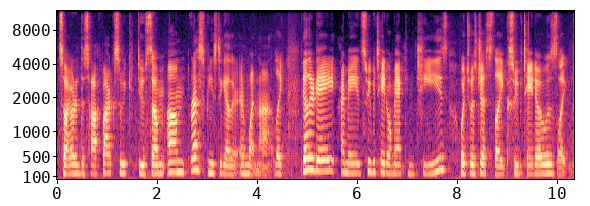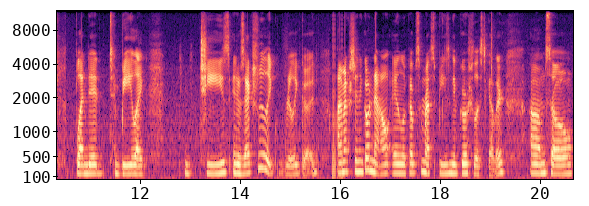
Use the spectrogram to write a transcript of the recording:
So I ordered the softbox so we could do some um, recipes together and whatnot. Like the other day I made sweet potato mac and cheese which was just like sweet potatoes like blended to be like cheese and it was actually like really good. I'm actually gonna go now and look up some recipes and get a grocery list together. Um, so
